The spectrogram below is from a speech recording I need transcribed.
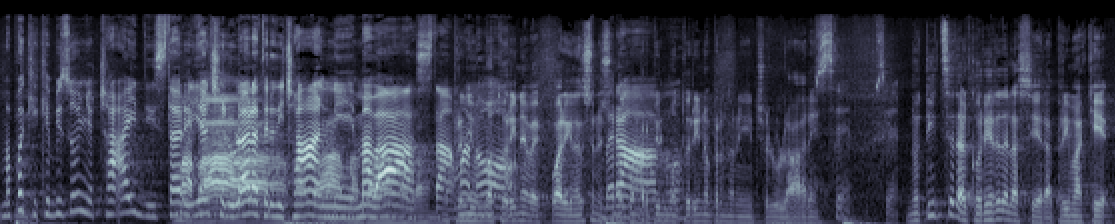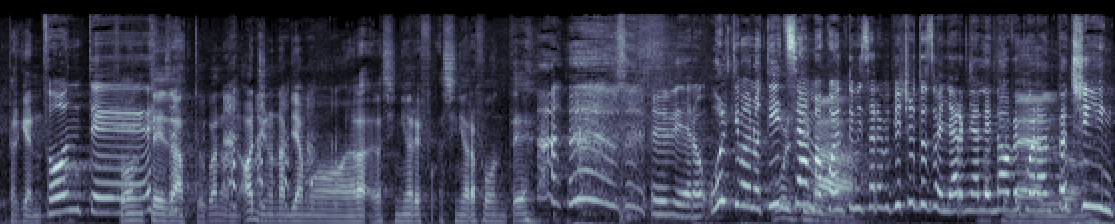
Ma poi che, che bisogno c'hai di stare Ma lì al va, cellulare a 13 ma va, anni? ma Ma, ma basta, ma Prendi no. un motorino e vai fuori, che adesso nessuno compra più il Bravo. motorino, prendono i cellulari. Sì, sì. Notizie dal Corriere della Sera, prima che... Perché... Fonte. Fonte, esatto. Non- oggi non abbiamo la, la signore- la signora Fonte. È vero. Ultima notizia, Ultima. ma quanto mi sarebbe piaciuto svegliarmi alle Ma che bello. 9.45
